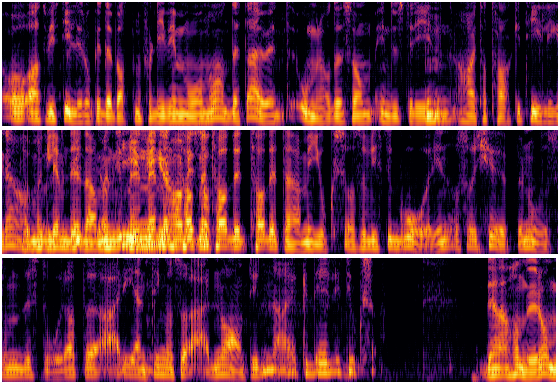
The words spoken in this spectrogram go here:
og at vi stiller opp i debatten fordi vi må nå. Dette er jo et område som industrien har tatt tak i tidligere. Jo, men glem det, da. Men, men, men, men, ta, ta, det, ta dette her med juks. Altså, hvis du går inn og så kjøper noe som det står at det er én ting, og så er det noe annet i den, er ikke det litt juks? da? Det handler om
